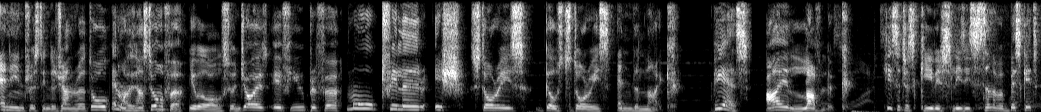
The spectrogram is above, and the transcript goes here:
any interest in the genre at all and what it has to offer. You will also enjoy it if you prefer more thriller-ish stories, ghost stories and the like. P.S. I love Luke. He's such a skeevish, sleazy son of a biscuit,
